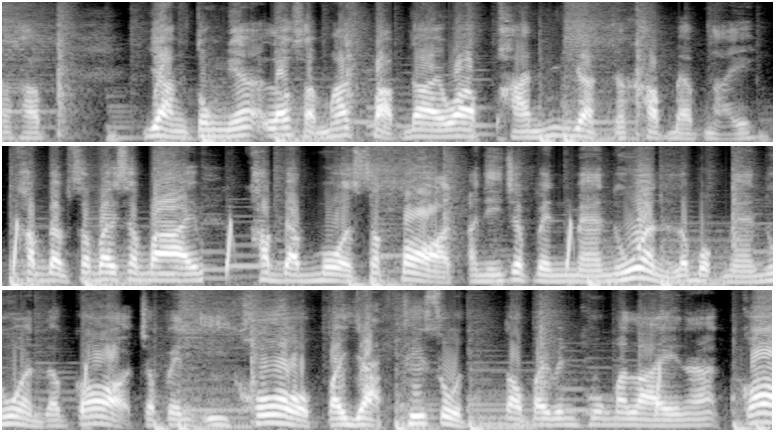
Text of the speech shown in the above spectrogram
นะครับ อย่างตรงเนี้ยเราสามารถปรับได้ว่าพันธุ์อยากจะขับแบบไหน ขับแบบสบายๆ ขับแบบโหมดสปอร์ต อันนี้จะเป็นแมนนวลระบบแมนนวลแล้วก็จะเป็นอีโคประหยัดที่สุด ต่อไปเป็นพวงมาลัยนะ ก็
